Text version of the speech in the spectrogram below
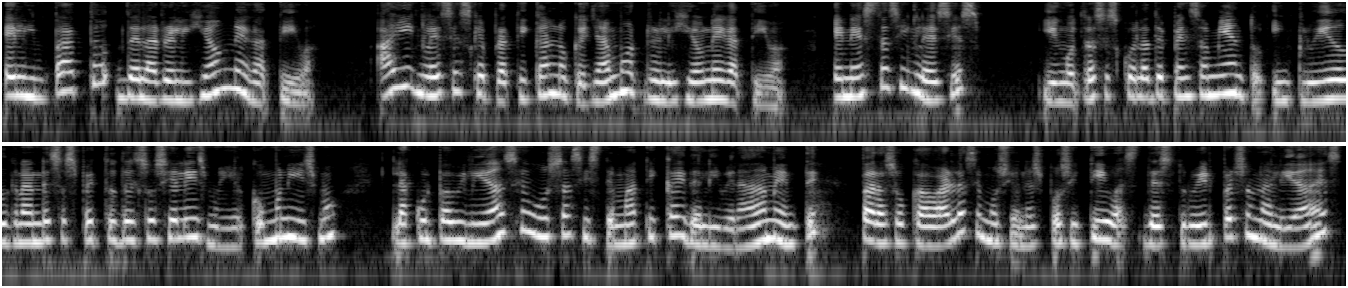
El impacto de la religión negativa. Hay iglesias que practican lo que llamo religión negativa. En estas iglesias y en otras escuelas de pensamiento, incluidos grandes aspectos del socialismo y el comunismo, la culpabilidad se usa sistemática y deliberadamente para socavar las emociones positivas, destruir personalidades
